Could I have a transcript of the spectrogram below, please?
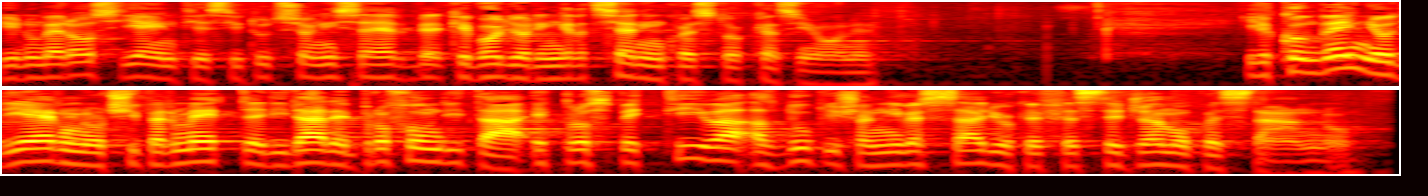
di numerosi enti e istituzioni serbe che voglio ringraziare in questa occasione. Il convegno odierno ci permette di dare profondità e prospettiva al duplice anniversario che festeggiamo quest'anno.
